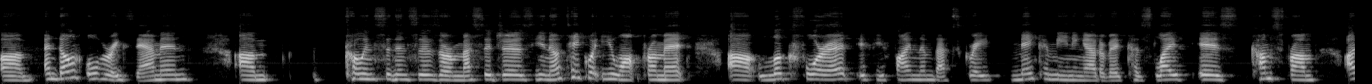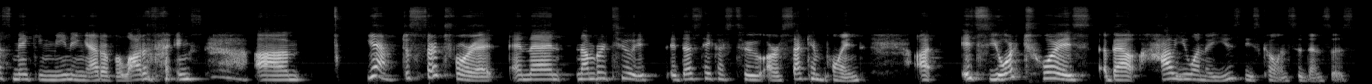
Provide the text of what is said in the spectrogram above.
um, and don't over examine. Um, coincidences or messages. You know, take what you want from it. Uh, look for it. If you find them, that's great. Make a meaning out of it because life is comes from us making meaning out of a lot of things. Um, yeah, just search for it. And then number two, it, it does take us to our second point. Uh, it's your choice about how you want to use these coincidences.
